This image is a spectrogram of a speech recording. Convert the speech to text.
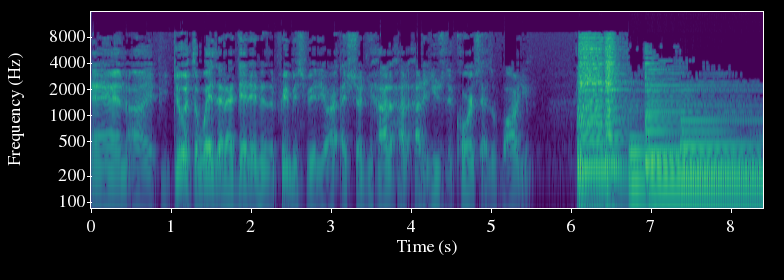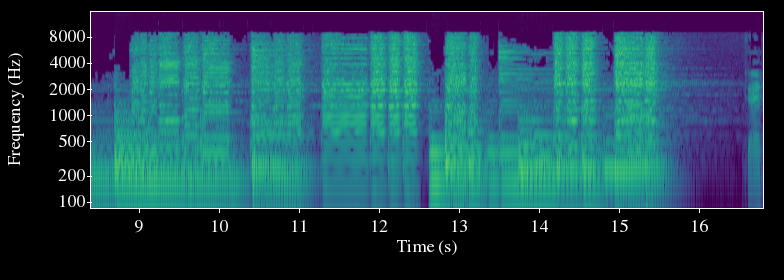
And uh, if you do it the way that I did it in the previous video, I, I showed you how to, how to, how to use the chorus as a volume. Okay,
